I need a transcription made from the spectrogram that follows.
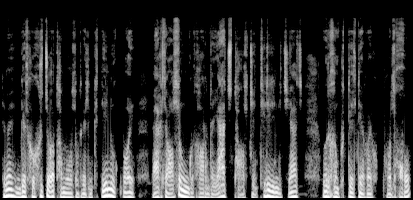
Тийм ээ ингээл хөхөрж байгаа том уулууд гэл ингээд энэ бой байгалийн олон өнгөд хоорондоо яаж тоглож байна. Тэрийг ингэж яаж өөрийнхөө бүтээл дээр гой болгох уу?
